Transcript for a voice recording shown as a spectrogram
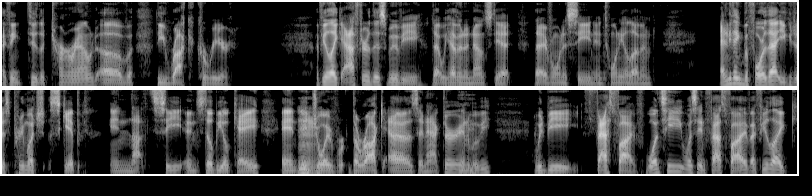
I think to the turnaround of the Rock career. I feel like after this movie that we haven't announced yet, that everyone has seen in 2011, anything before that you could just pretty much skip and not see and still be okay and Mm. enjoy The Rock as an actor in a Mhm. movie would be Fast Five. Once he was in Fast Five, I feel like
